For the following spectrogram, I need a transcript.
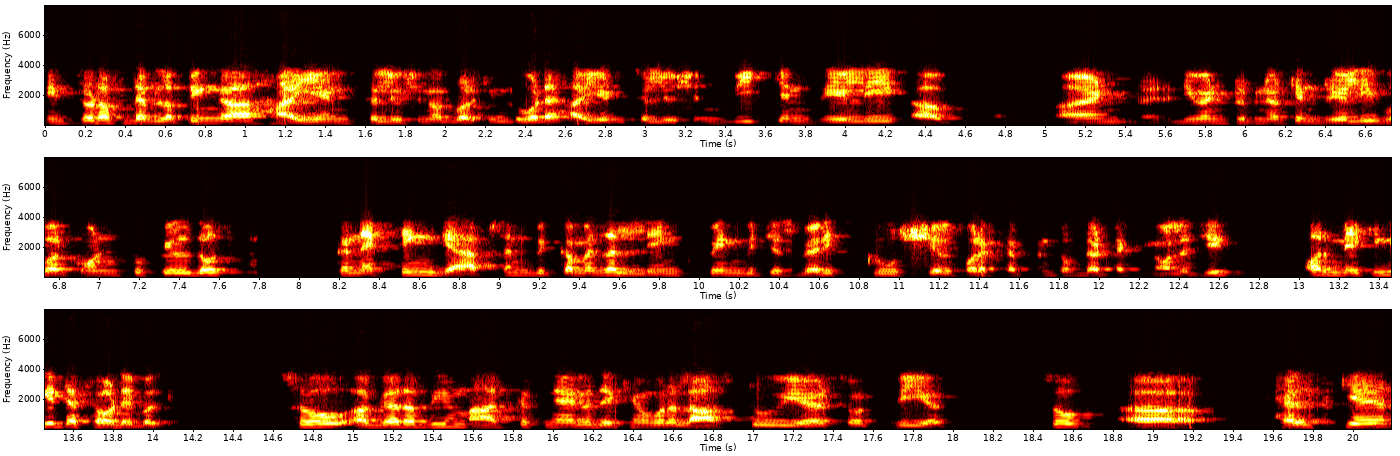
instead of developing a high end solution or working toward a high end solution we can really uh, and new entrepreneur can really work on to fill those connecting gaps and become as a link pin which is very crucial for acceptance of the technology और मेकिंग इट अफोर्डेबल सो अगर अभी हम आज का सिनेरियो देखें ओवर लास्ट टू ईयर्स और थ्री ईयर्स सो healthcare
